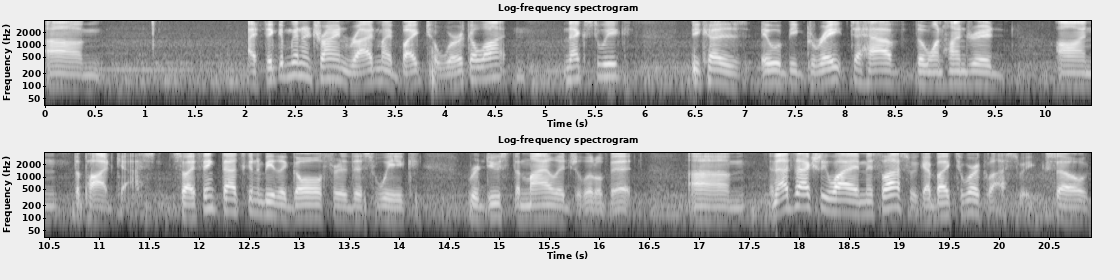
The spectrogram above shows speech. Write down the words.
Um, I think I'm going to try and ride my bike to work a lot next week because it would be great to have the 100 on the podcast. So I think that's going to be the goal for this week reduce the mileage a little bit. Um, and that's actually why I missed last week. I biked to work last week. So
